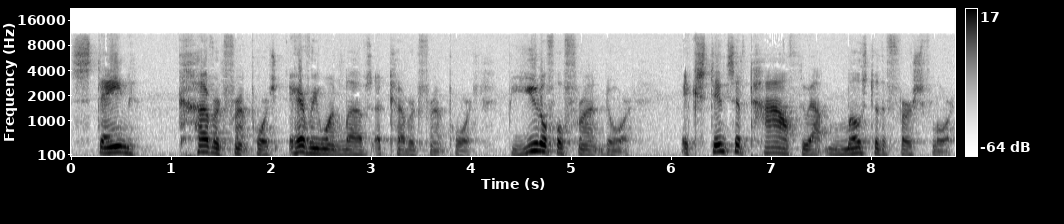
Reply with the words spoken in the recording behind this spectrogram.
stained covered front porch. Everyone loves a covered front porch. Beautiful front door. Extensive tile throughout most of the first floor.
